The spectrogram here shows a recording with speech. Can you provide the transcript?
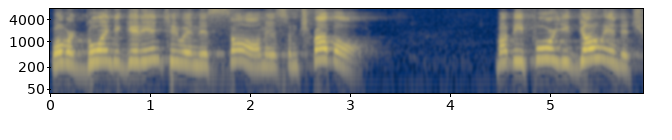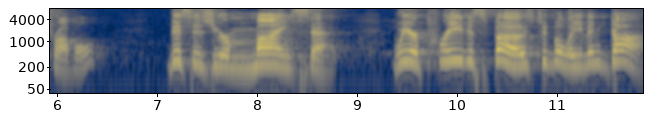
what we're going to get into in this psalm is some trouble. But before you go into trouble, this is your mindset. We are predisposed to believe in God.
